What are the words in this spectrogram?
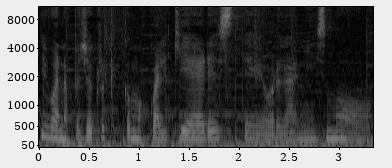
Sí, bueno, pues yo creo que como cualquier este organismo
